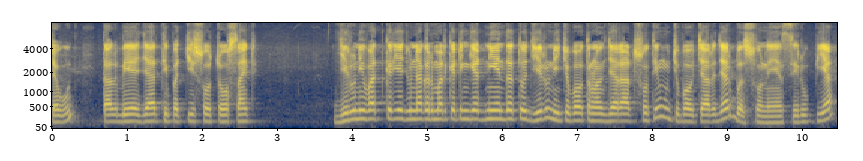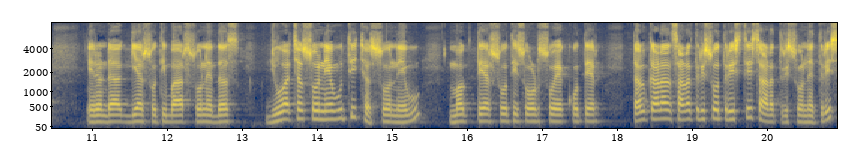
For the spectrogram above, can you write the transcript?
ચૌદ, તલ બે હજારથી પચીસો ચોસાઠ જીરુની વાત કરીએ જૂનાગઢ માર્કેટિંગ યાર્ડની અંદર, તો જીરું નીચો ભાવ ત્રણ હજાર આઠસોથી ઊંચો ભાવ ચાર હજાર બસો ને એંસી રૂપિયા, એરંડા અગિયારસોથી બારસો ને દસ, જુવાર છસો નેવુંથી છસો નેવું મગ તેરસોથી સોળસો એકોતેર, તલકાળા સાડત્રીસો ત્રીસથી સાડત્રીસો ને ત્રીસ.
